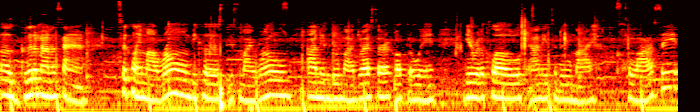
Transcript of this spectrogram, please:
a good amount of time to clean my room because it's my room. I need to do my dresser, go through it and get rid of clothes. And I need to do my closet.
